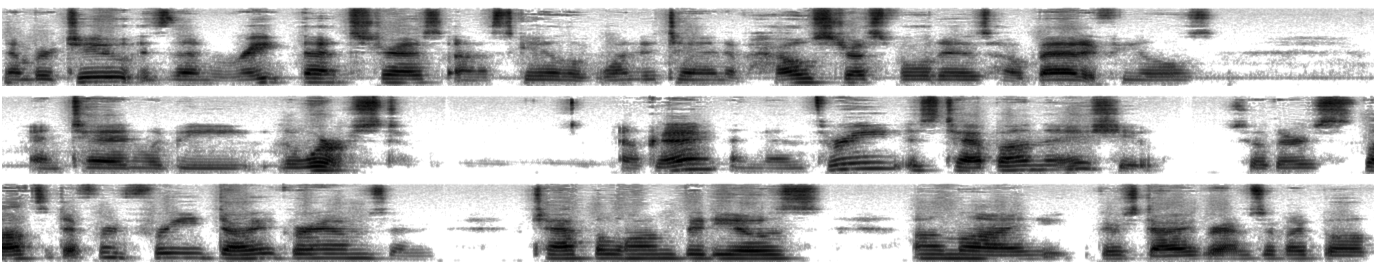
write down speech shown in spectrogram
Number two is then rate that stress on a scale of 1 to 10 of how stressful it is, how bad it feels, and 10 would be the worst. Okay, and then 3 is tap on the issue. So there's lots of different free diagrams and tap along videos online. There's diagrams of my book.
